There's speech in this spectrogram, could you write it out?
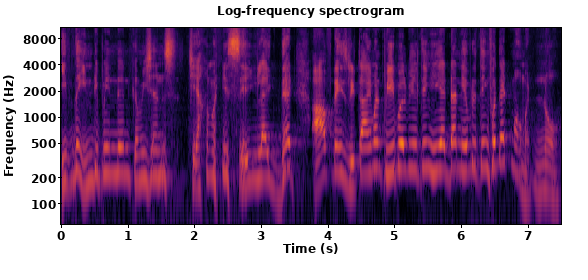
If the independent commission's chairman is saying like that, after his retirement, people will think he had done everything for that moment. No.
